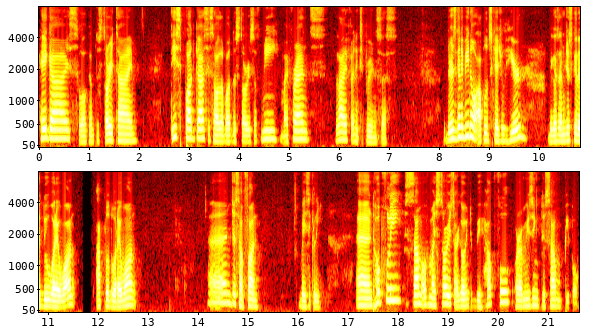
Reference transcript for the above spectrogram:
Hey guys, welcome to Storytime. This podcast is all about the stories of me, my friends, life, and experiences. There's gonna be no upload schedule here because I'm just gonna do what I want, upload what I want, and just have fun, basically. And hopefully, some of my stories are going to be helpful or amusing to some people.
